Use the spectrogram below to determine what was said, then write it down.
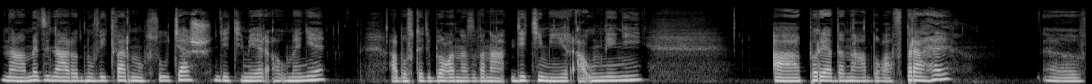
na medzinárodnú výtvarnú súťaž Deti mier a umenie, alebo vtedy bola nazvaná Deti mier a umení a poriadaná bola v Prahe e, v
